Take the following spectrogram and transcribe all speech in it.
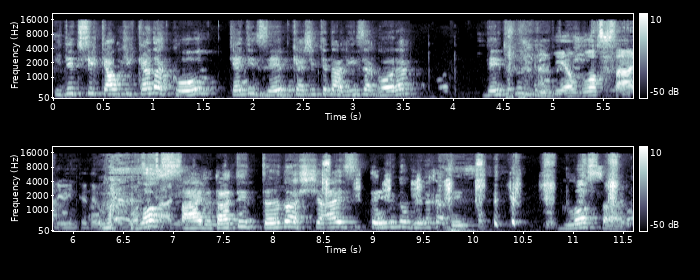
identificar o que cada cor quer dizer, porque a gente analisa agora dentro dos grupos. Ali é o glossário, entendeu? É o glossário. glossário. Eu tava tentando achar esse termo e não vi na cabeça. Glossário.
